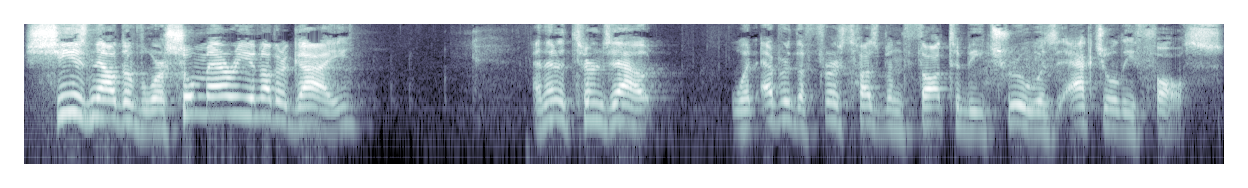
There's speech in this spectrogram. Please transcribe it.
she is now divorced, she'll marry another guy, and then it turns out whatever the first husband thought to be true was actually false.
